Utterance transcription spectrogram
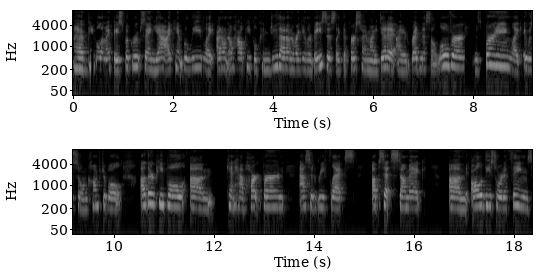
I have mm. people in my Facebook group saying, Yeah, I can't believe, like, I don't know how people can do that on a regular basis. Like, the first time I did it, I had redness all over, it was burning, like, it was so uncomfortable. Other people um, can have heartburn, acid reflux, upset stomach, um, all of these sort of things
